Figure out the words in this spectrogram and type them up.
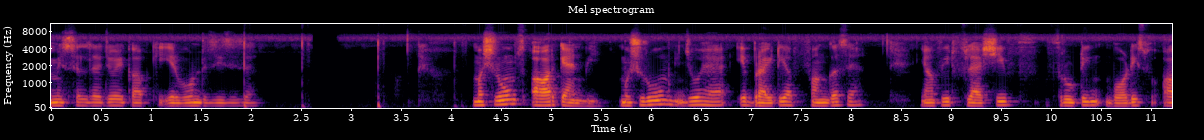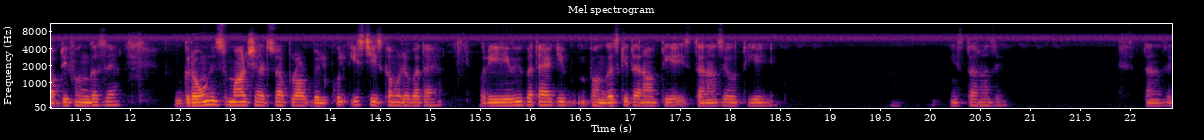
मिसल है जो एक आपकी एयरबोन डिज़ीज़ है। Mushrooms are can be mushroom जो है, ये ब्राइटी ऑफ़ फंगस है, या फिर fleshy fruiting bodies of the fungus है। Ground small shades of plot बिल्कुल इस चीज़ का मुझे पता है। और ये भी पता है कि फंगस की तरह होती है, इस तरह से होती है इस तरह से, इस तरह से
